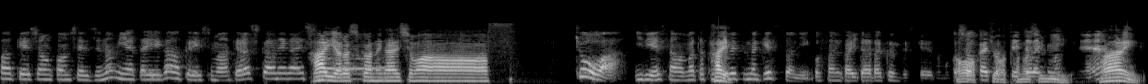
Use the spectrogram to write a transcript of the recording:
ワーケーションコンシェルジュの宮田優がお送りします。よろしくお願いします。はい、よろしくお願いいします。今日は入江さんはまた特別なゲストにご参加いただくんですけれども、ご紹介させていただきますね。はい。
